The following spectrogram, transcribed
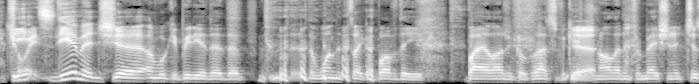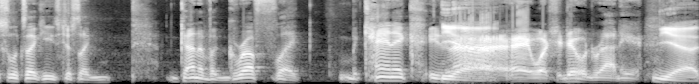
the, choice. the image uh, on Wikipedia, the, the the one that's like above the biological classification, Yeah. all that information. It just looks like he's just like kind of a gruff like mechanic. He's, Yeah. "Ah, hey, what you doing around here? Yeah,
